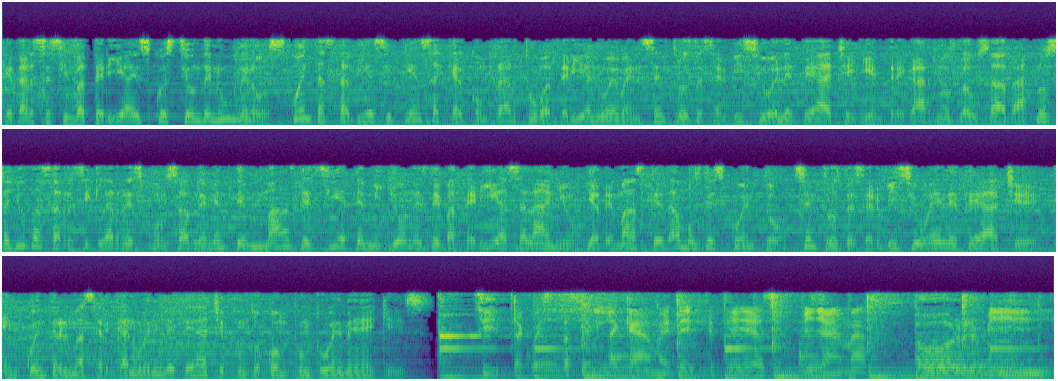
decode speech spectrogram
Quedarse sin batería es cuestión de números. Cuenta hasta 10 y piensa que al comprar tu batería nueva en centros de servicio LTH y entregarnos la usada, nos ayudas a reciclar responsablemente más de 7 millones de baterías al año. Y además te damos descuento. Centros de servicio LTH. Encuentra el más cercano en lth.com.mx. Si te acuestas en la cama y te jeteas sin pijama, dormí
